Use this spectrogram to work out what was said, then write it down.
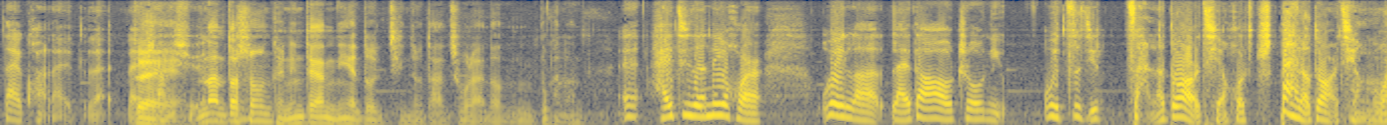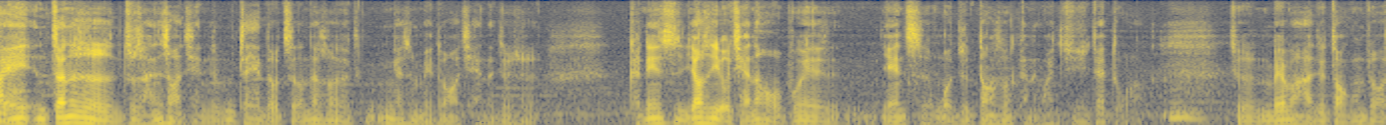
贷款来来来上学。那到时候肯定大家你也都清楚，他出来的不可能。哎，还记得那会儿为了来到澳洲，你为自己攒了多少钱，或者带了多少钱过来？真的是就是很少钱，大家都知道那时候应该是没多少钱的，就是肯定是要是有钱的话，我不会延迟，我就当时可能会继续再读了。嗯，就是没办法就找工作，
